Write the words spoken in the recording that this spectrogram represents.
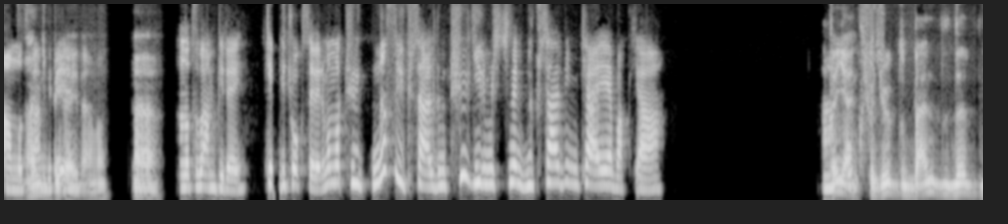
anlatılan Hangi bireye. bireydi ama? Ha. Anlatılan birey. Kedi çok severim ama tüy nasıl yükseldim? Tüy girmiş içine yükseldiğim hikayeye bak ya. Da yani çocuğu ben de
